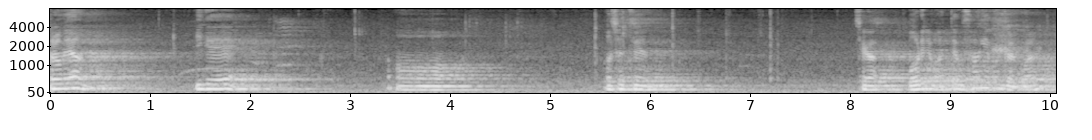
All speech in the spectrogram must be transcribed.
그러면 이게 어 어쨌든 제가 머리를 맞대고 상해본 결과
